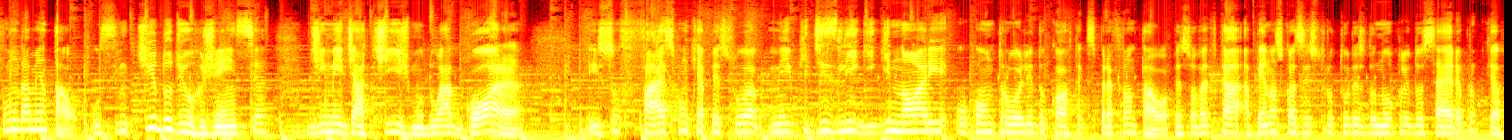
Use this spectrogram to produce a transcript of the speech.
fundamental. O sentido de urgência, de imediatismo, do agora, isso faz com que a pessoa meio que desligue, ignore o controle do córtex pré-frontal. A pessoa vai ficar apenas com as estruturas do núcleo do cérebro, que é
